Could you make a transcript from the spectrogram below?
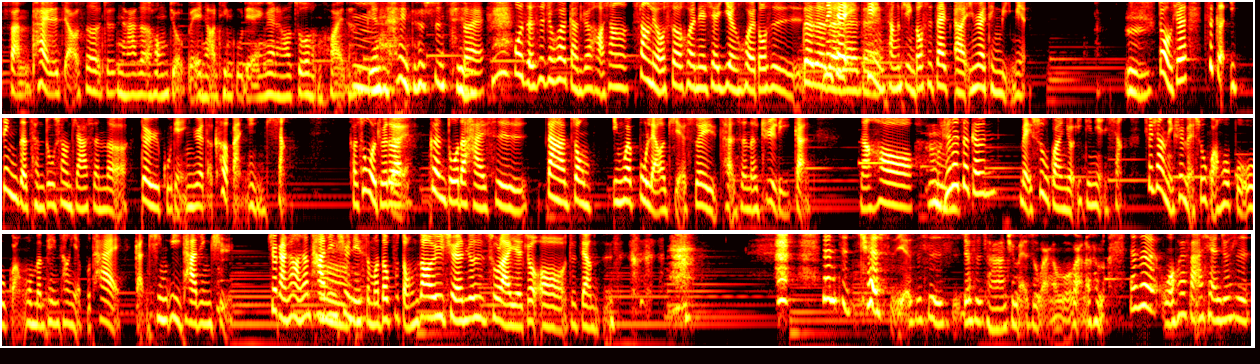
反派的角色，就是拿着红酒杯，然后听古典音乐，然后做很坏的、很变态的事情。对，或者是就会感觉好像上流社会那些宴会都是，对对对，那些电影场景都是在呃音乐厅里面。嗯，对，我觉得这个一定的程度上加深了对于古典音乐的刻板印象。可是我觉得更多的还是大众因为不了解，所以产生了距离感。然后我觉得这跟美术馆有一点点像，就像你去美术馆或博物馆，我们平常也不太敢轻易踏进去，就感觉好像踏进去你什么都不懂，绕一圈就是出来也就哦就这样子。但这确实也是事实，就是常常去美术馆跟博物馆都看不懂。但是我会发现，就是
